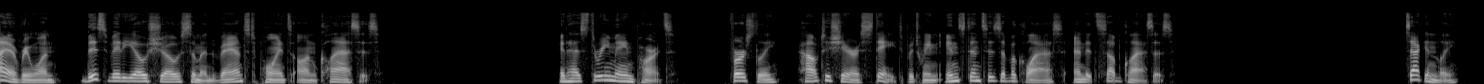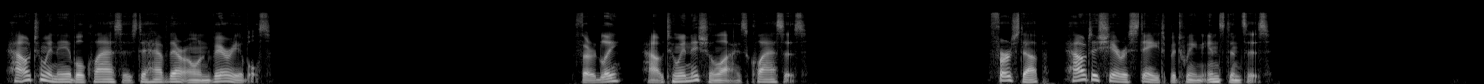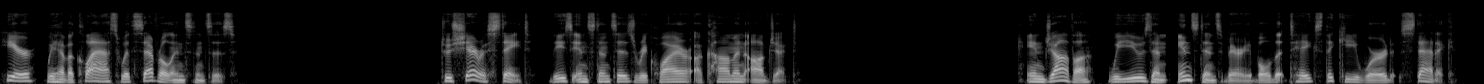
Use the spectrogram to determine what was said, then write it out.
Hi everyone. This video shows some advanced points on classes. It has three main parts. Firstly, how to share a state between instances of a class and its subclasses. Secondly, how to enable classes to have their own variables. Thirdly, how to initialize classes. First up, how to share a state between instances. Here, we have a class with several instances. To share a state, these instances require a common object. In Java, we use an instance variable that takes the keyword static.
